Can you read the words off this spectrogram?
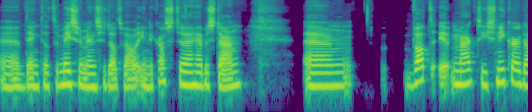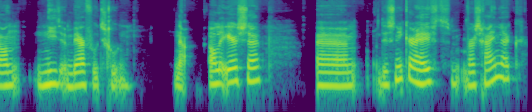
Uh, ik denk dat de meeste mensen dat wel in de kast hebben staan. Um, wat maakt die sneaker dan niet een barefoot schoen? Nou, allereerst, um, de sneaker heeft waarschijnlijk,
